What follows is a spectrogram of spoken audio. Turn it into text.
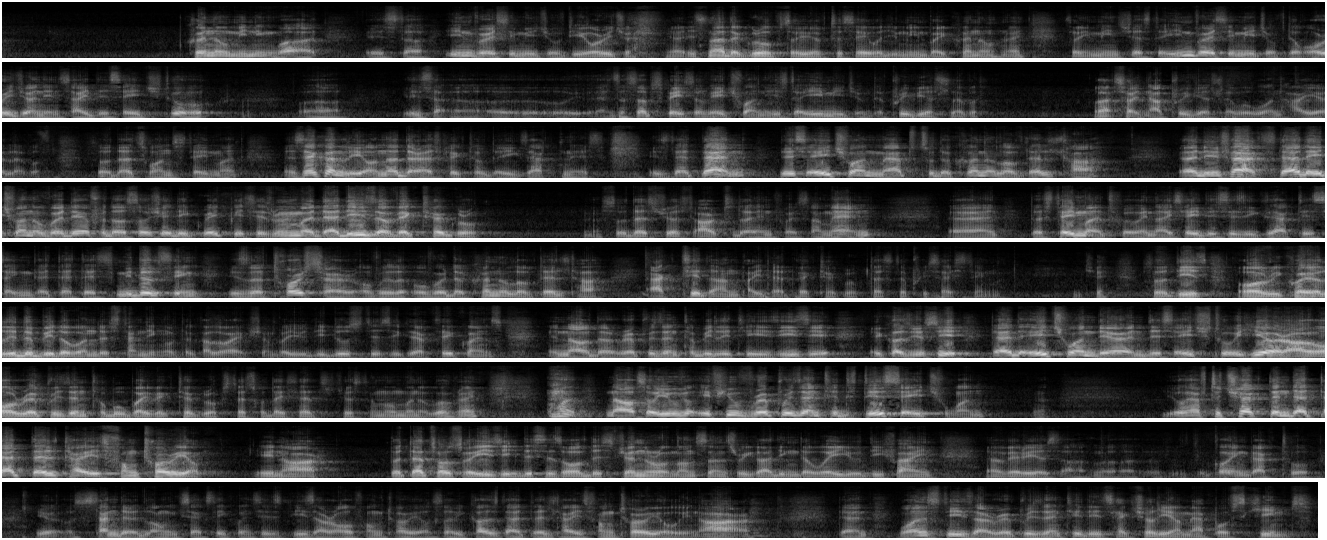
Kernel meaning what? It's the inverse image of the origin. Yeah, it's not a group, so you have to say what you mean by kernel, right? So it means just the inverse image of the origin inside this H2 uh, is, uh, uh, as a subspace of H1 is the image of the previous level well, sorry, not previous level, one higher level. So that's one statement. And secondly, another aspect of the exactness is that then this H1 maps to the kernel of delta. And in fact, that H1 over there for the associated grade pieces, remember that is a vector group. So that's just R to the n for some n. And the statement when I say this is exact is saying that, that this middle thing is a torsor over the, over the kernel of delta acted on by that vector group. That's the precise statement. Okay? So these all require a little bit of understanding of the Galois action, but you deduce this exact sequence, and now the representability is easy because you see that H1 there and this H2 here are all representable by vector groups. That's what I said just a moment ago, right? now, so you if you've represented this H1, you have to check then that that delta is functorial in R. But that's also easy. This is all this general nonsense regarding the way you define uh, various, uh, uh, going back to your standard long exact sequences, these are all functorial. So because that delta is functorial in R, then once these are represented, it's actually a map of schemes.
